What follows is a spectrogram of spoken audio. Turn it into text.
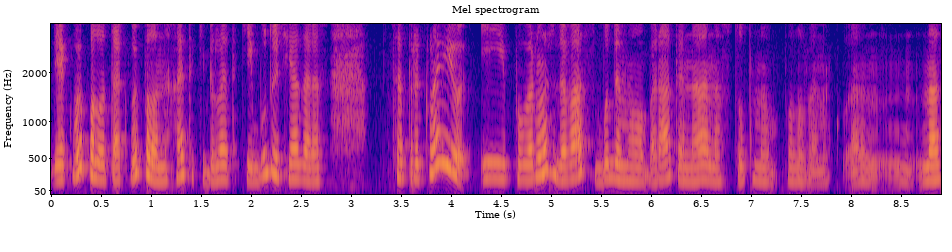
Як випало, так випало. Нехай такі білетики і будуть. Я зараз це приклею і повернусь до вас, будемо обирати на наступну половинку. е, На,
